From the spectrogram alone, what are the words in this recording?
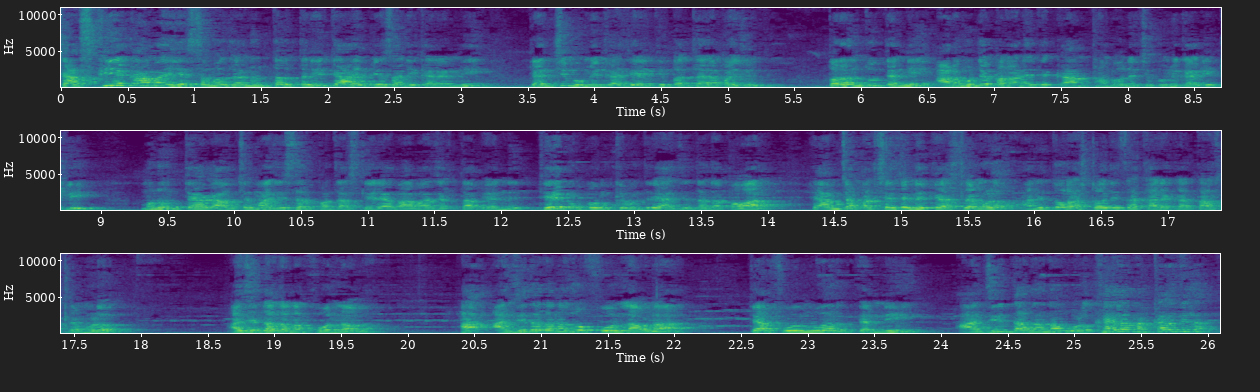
शासकीय काम आहे हे समजल्यानंतर तरी त्या आयपीएस अधिकाऱ्यांनी त्यांची भूमिका जी आहे ती बदलायला पाहिजे होती. परंतु त्यांनी आडमुठेपणाने ते काम थांबवण्याची भूमिका घेतली. म्हणून त्या गावचे माजी सरपंच असलेल्या बाबा जगताप यांनी थेट उपमुख्यमंत्री अजितदादा पवार हे आमच्या पक्षाचे नेते असल्यामुळं आणि तो राष्ट्रवादीचा कार्यकर्ता असल्यामुळं अजितदादांना फोन लावला. हा अजितदादांना जो फोन लावला त्या फोनवर त्यांनी अजितदादांना ओळखायला नकार दिला.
